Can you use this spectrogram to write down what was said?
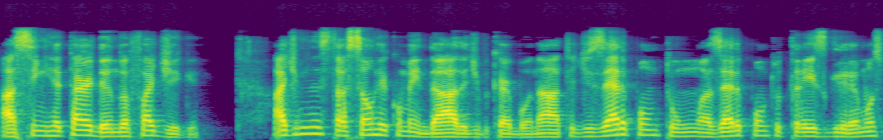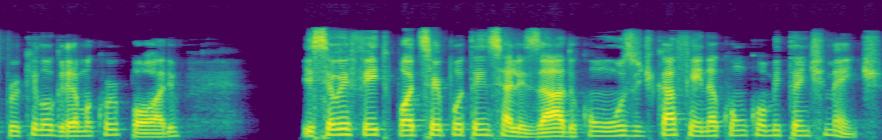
assim retardando a fadiga. A administração recomendada de bicarbonato é de 0,1 a 0,3 gramas por quilograma corpóreo e seu efeito pode ser potencializado com o uso de cafeína concomitantemente.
